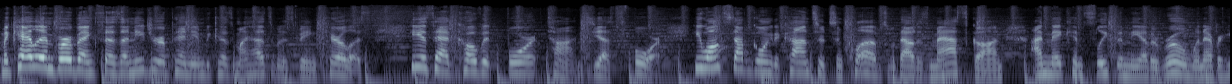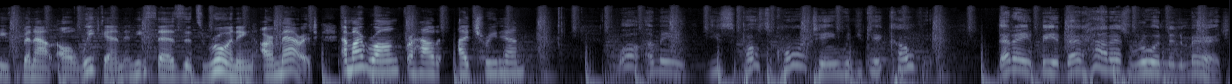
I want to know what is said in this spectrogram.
Michaela in Burbank says, I need your opinion because my husband is being careless. He has had COVID four times. Yes, four. He won't stop going to concerts and clubs without his mask on. I make him sleep in the other room whenever he's been out all weekend, and he says it's ruining our marriage. Am I wrong for how I treat him? Well, I mean, you're supposed to quarantine when you get COVID. That ain't being that how that's ruining the marriage.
